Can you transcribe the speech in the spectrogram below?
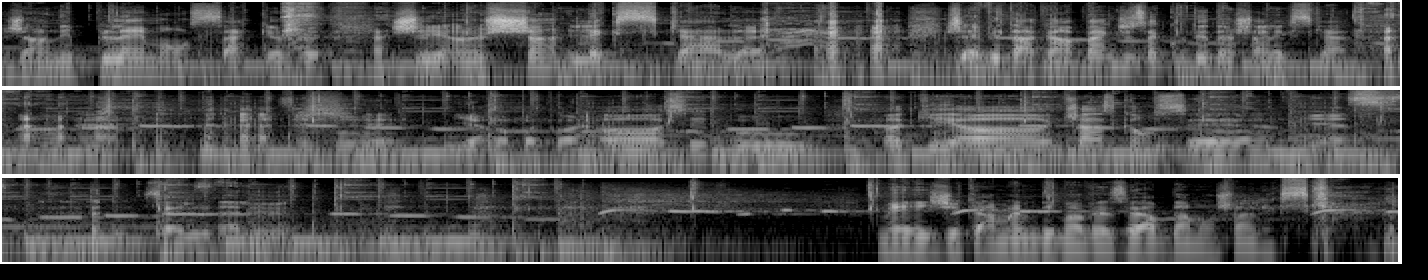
J'en ai plein mon sac. J'ai un champ lexical. J'habite en campagne juste à côté d'un champ lexical. Ah, C'est beau. Il n'y aura pas de problème. Oh, c'est beau. OK, ah, une chance qu'on. Yes. Salut. Salut. Mais j'ai quand même des mauvaises herbes dans mon champ lexical.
